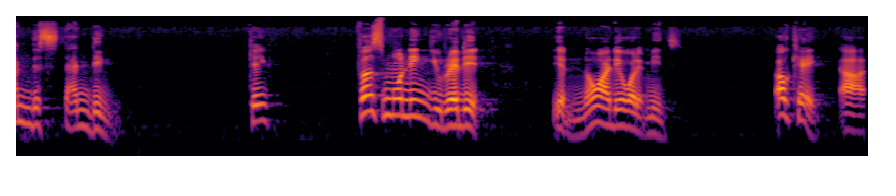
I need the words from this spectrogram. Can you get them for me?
understanding? Okay? First morning you read it. You had no idea what it means. Okay, uh,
